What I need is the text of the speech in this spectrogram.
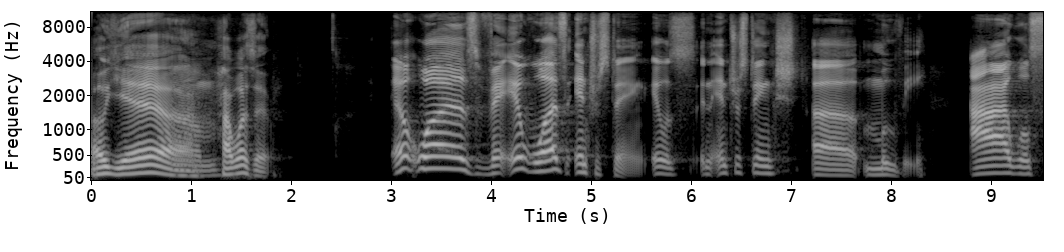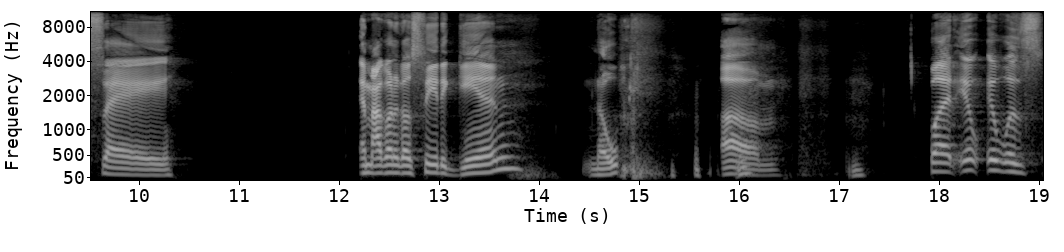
Oh yeah. Um, How was it? It was. It was interesting. It was an interesting sh- uh movie. I will say. Am I going to go see it again? Nope. um, but it it was.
